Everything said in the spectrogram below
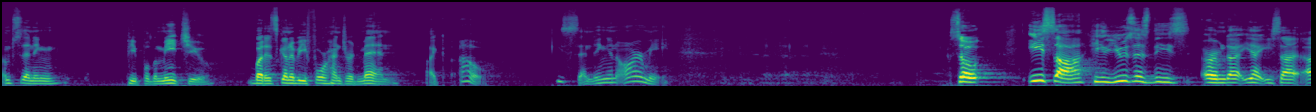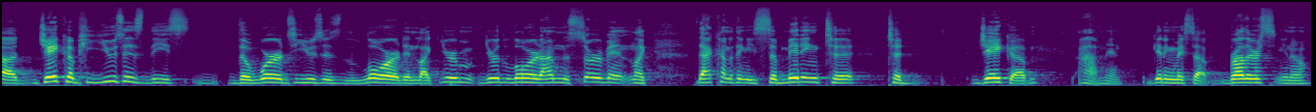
I'm sending people to meet you, but it's going to be 400 men. Like, oh, he's sending an army. so Esau, he uses these, or yeah, Esau, uh, Jacob, he uses these, the words, he uses the Lord, and like, you're, you're the Lord, I'm the servant, like, that kind of thing. He's submitting to, to Jacob. Ah, man, getting mixed up. Brothers, you know.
